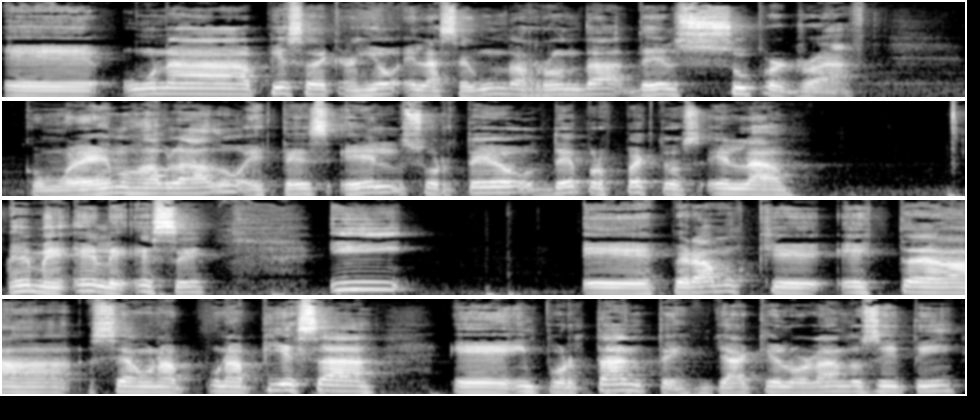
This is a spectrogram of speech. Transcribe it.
eh, una pieza de canjeo en la segunda ronda del Super Draft. Como les hemos hablado, este es el sorteo de prospectos en la MLS. Y eh, esperamos que esta sea una, pieza eh, importante, ya que el Orlando City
